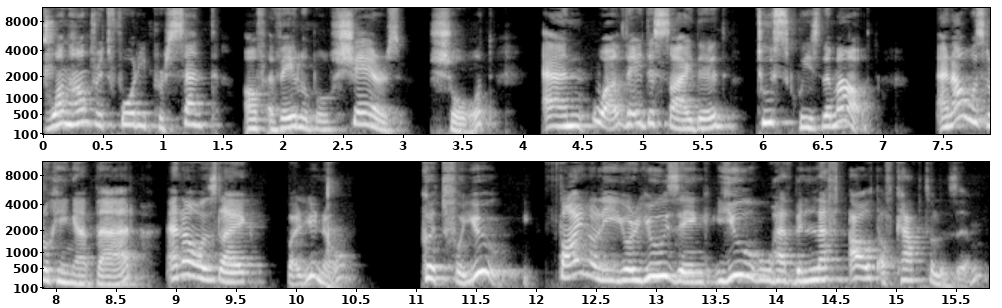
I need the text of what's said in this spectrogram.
140% of available shares short, and well, they decided to squeeze them out. And I was looking at that and I was like, well, you know, good for you. Finally, you're using you who have been left out of capitalism,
